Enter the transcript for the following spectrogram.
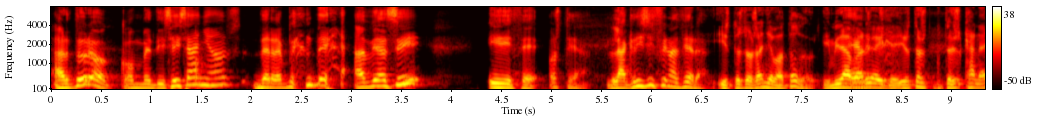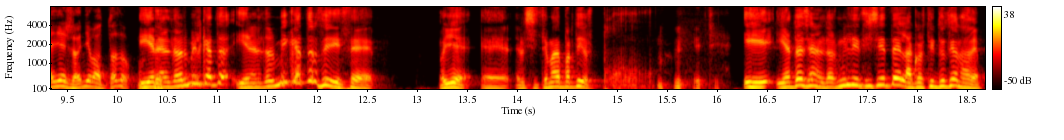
Arturo, con 26 años, de repente hace así y dice, hostia, la crisis financiera. Y estos los han llevado todos. Y mira El- y dice, y estos tres canallas se lo han llevado todo. Y en el 2014, y en el 2014 dice, oye, eh, el sistema de partidos... Y, y entonces en el 2017 la Constitución hace...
